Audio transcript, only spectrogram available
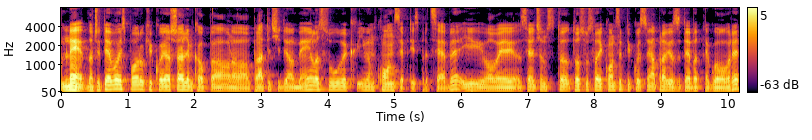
Ne, znači te voice poruke koje ja šaljem kao pa, ono, pratići deo maila su uvek, imam koncept ispred sebe i ovaj, sećam se, to, to su u stvari koncepti koje sam ja pravio za debatne govore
